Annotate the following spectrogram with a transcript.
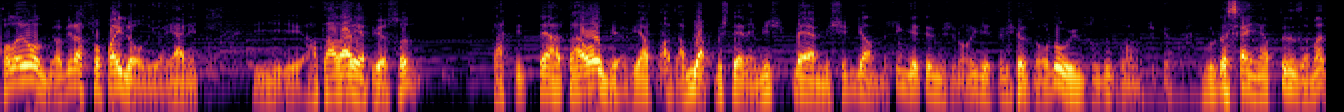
kolay olmuyor. Biraz sopayla oluyor. Yani hatalar yapıyorsun. Taklitte hata olmuyor. Yap, adam yapmış, denemiş, beğenmişsin, yanmışsın, getirmişsin onu getiriyorsun. Orada uyumsuzluk sorunu çıkıyor. Burada sen yaptığın zaman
